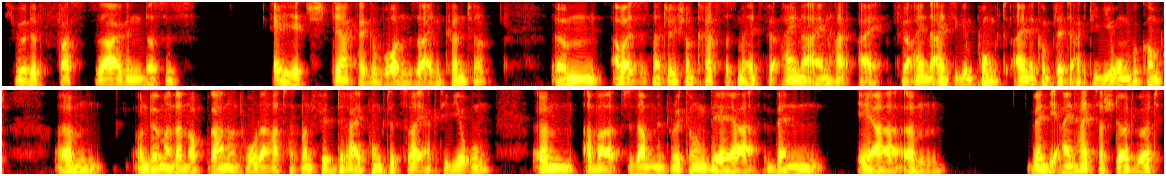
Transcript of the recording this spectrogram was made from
Ich würde fast sagen, dass es er jetzt stärker geworden sein könnte. Ähm, aber es ist natürlich schon krass, dass man jetzt für eine für einen einzigen Punkt eine komplette Aktivierung bekommt. Ähm, und wenn man dann noch Bran und Hoda hat, hat man für drei Punkte zwei Aktivierungen. Ähm, aber zusammen mit Rickon, der ja, wenn er, ähm, wenn die Einheit zerstört wird,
